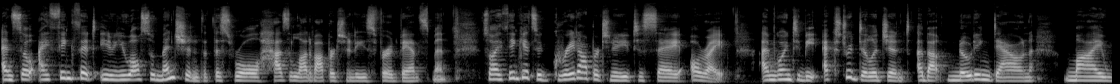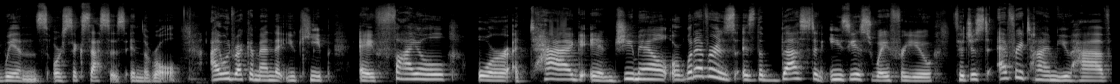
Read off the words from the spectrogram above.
And so I think that you know you also mentioned that this role has a lot of opportunities for advancement. So I think it's a great opportunity to say, all right, I'm going to be extra diligent about noting down my wins or successes in the role. I would recommend that you keep a file or a tag in Gmail or whatever is, is the best and easiest way for you to just every time you have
